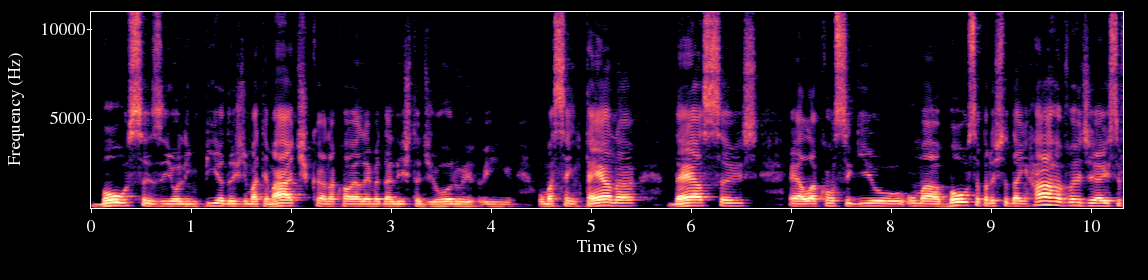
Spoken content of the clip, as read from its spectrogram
bolsas e Olimpíadas de matemática, na qual ela é medalhista de ouro em uma centena dessas ela conseguiu uma bolsa para estudar em Harvard, aí se,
